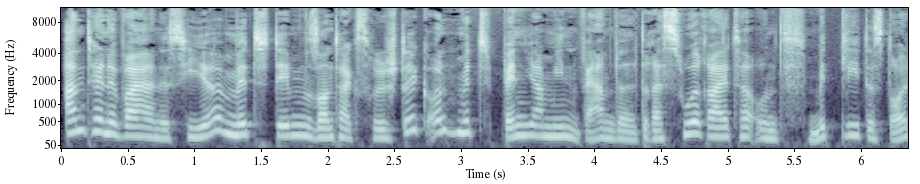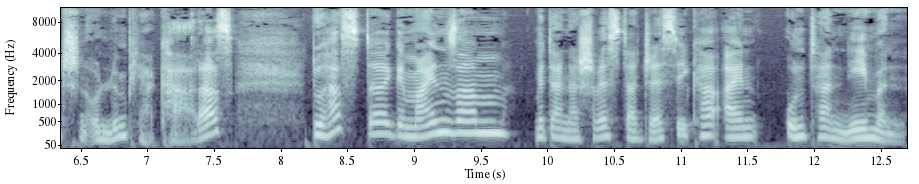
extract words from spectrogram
Antenne Bayern ist hier mit dem Sonntagsfrühstück und mit Benjamin Werndl, Dressurreiter und Mitglied des deutschen Olympiakaders. Du hast äh, gemeinsam mit deiner Schwester Jessica ein Unternehmen,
